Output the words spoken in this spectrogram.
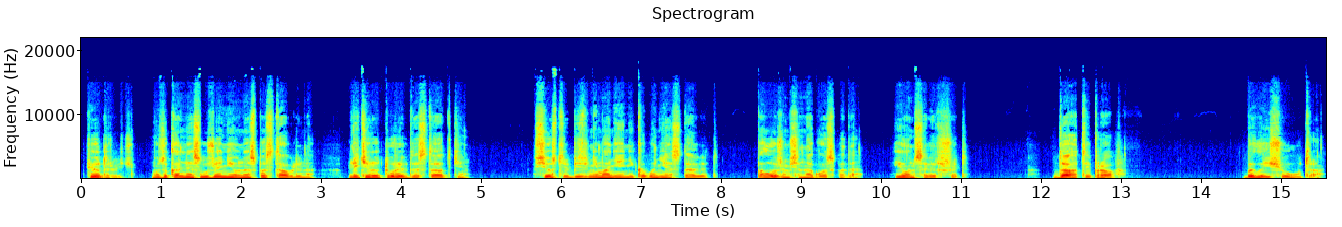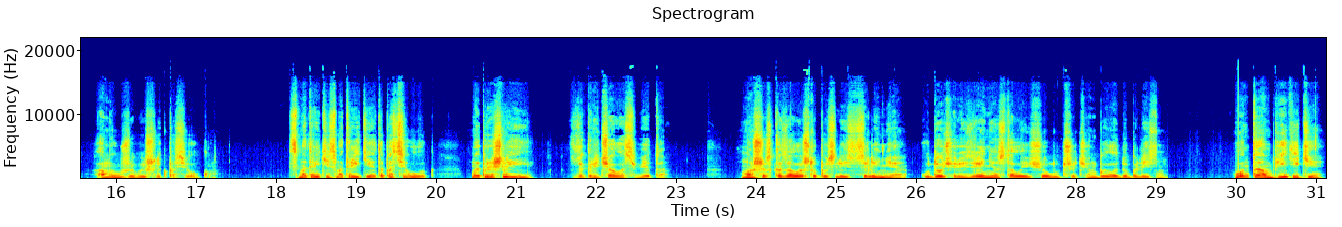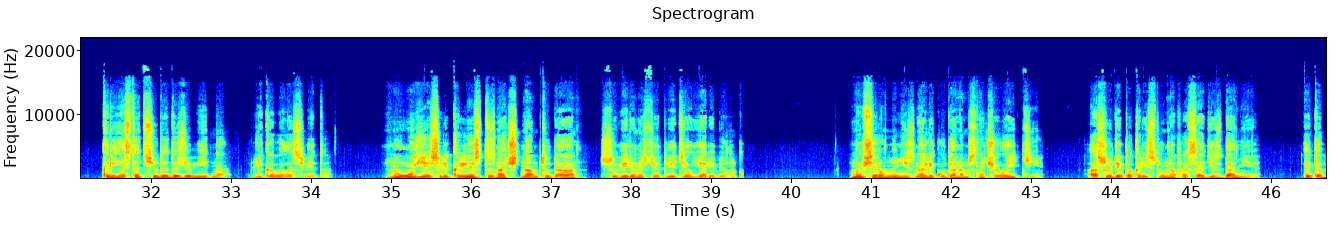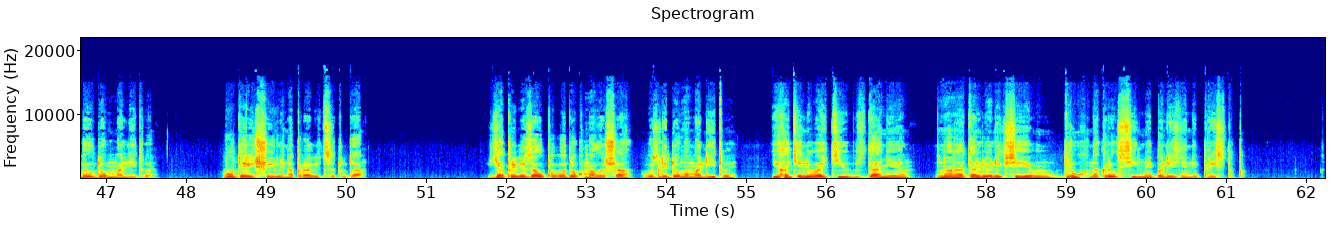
Федорович, музыкальное служение у нас поставлено, литературы в достатке. Сестры без внимания никого не оставят. Положимся на Господа, и Он совершит. Да, ты прав. Было еще утро, а мы уже вышли к поселку. «Смотрите, смотрите, это поселок! Мы пришли!» — закричала Света. Маша сказала, что после исцеления у дочери зрение стало еще лучше, чем было до болезни. «Вон там, видите? Крест отсюда даже видно!» — ликовала Света. «Ну, если крест, значит, нам туда», — с уверенностью ответил я ребенку. Мы все равно не знали, куда нам сначала идти. А судя по кресту на фасаде здания, это был дом молитвы. Вот и решили направиться туда. Я привязал поводок малыша возле дома молитвы и хотели войти в здание, но Наталью Алексеевну вдруг накрыл сильный болезненный приступ.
